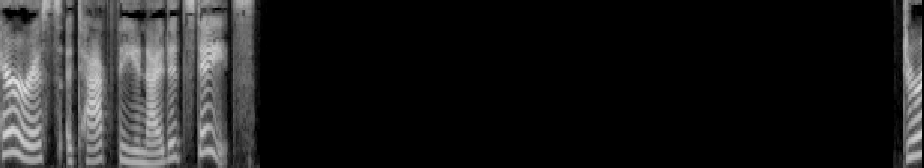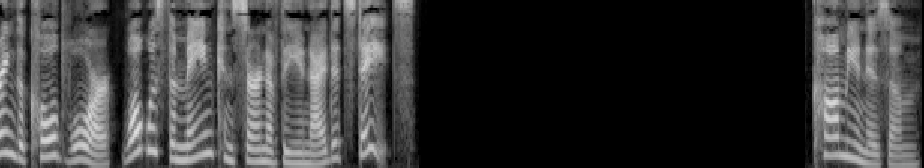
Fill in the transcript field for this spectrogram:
Terrorists attacked the United States. During the Cold War, what was the main concern of the United States? Communism.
